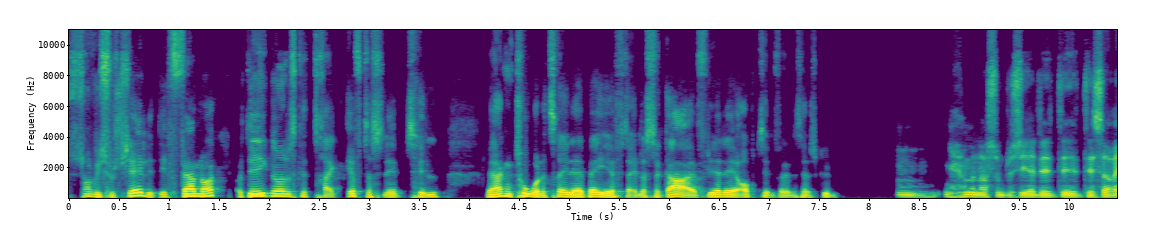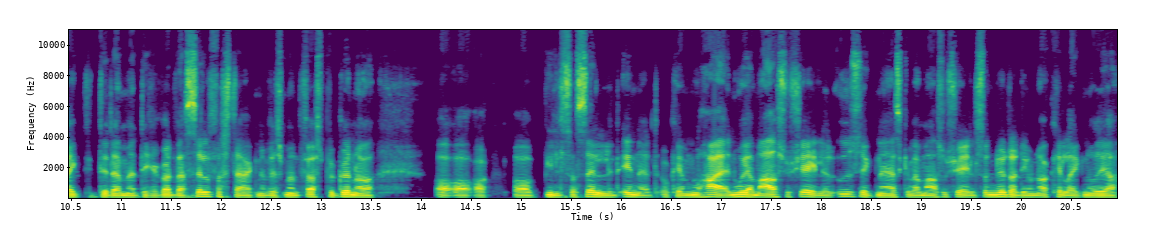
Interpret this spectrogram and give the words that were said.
så er vi sociale. Det er fair nok, og det er ikke noget, der skal trække efterslæb til hverken to eller tre dage bagefter, eller sågar flere dage op til, for den sags skyld. Mm, ja, men også som du siger, det, det, det er så rigtigt, det der med, at det kan godt være selvforstærkende, hvis man først begynder at, og, og, og, at bilde sig selv lidt ind, at okay, nu, har jeg, nu er jeg meget social, eller udsigten er, at jeg skal være meget social, så nytter det jo nok heller ikke noget, jeg,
